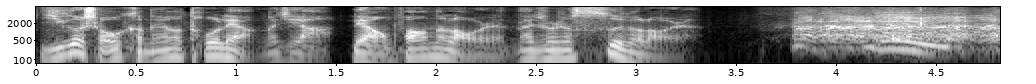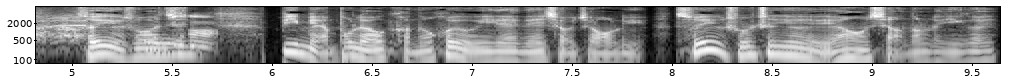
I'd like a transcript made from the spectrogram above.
一个手可能要托两个家，两方的老人，那就是四个老人。所以说，这避免不了可能会有一点点小焦虑。所以说，这就也让我想到了一个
